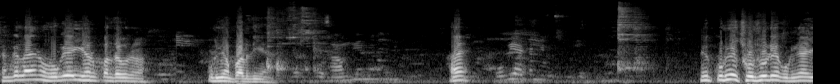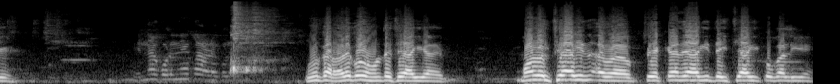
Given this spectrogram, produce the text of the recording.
ਸੰਗਲ ਲਾਈਨ ਹੋ ਗਿਆ ਜੀ ਹੁਣ 15 ਦਿਨ। ਕੁੜੀਆਂ ਪੜਦੀਆਂ ਉਹ ਸਾਹਮਣੇ ਨੇ ਹੈ? ਉਹ ਵੀ ਅੱਡ ਨੇ ਨਹੀਂ ਕੁੜੀਆਂ ਛੋਟੀਆਂ ਛੋਟੀਆਂ ਕੁੜੀਆਂ ਜੀ। ਇਹਨਾਂ ਕੋਲ ਨੇ ਘਰ ਵਾਲੇ ਕੋਲ ਹੁਣ ਘਰ ਵਾਲੇ ਕੋਲ ਹੁਣ ਤੇ ਇੱਥੇ ਆਈ ਆ। ਮੰਨ ਲਓ ਇੱਥੇ ਆ ਗਈ ਅਹ, ਪੇਕਿਆਂ ਦੇ ਆ ਗਈ ਤੇ ਇੱਥੇ ਆ ਗਈ ਕੋਈ ਗੱਲ ਹੀ ਹੈ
